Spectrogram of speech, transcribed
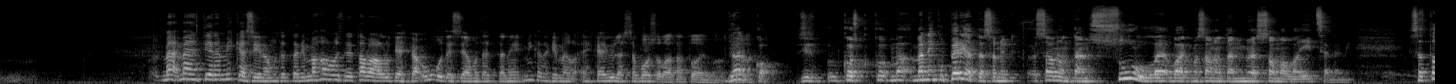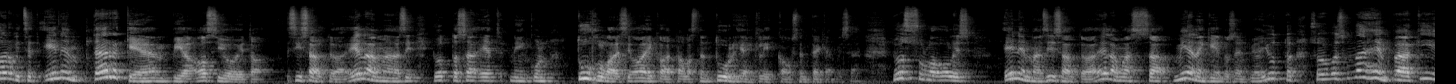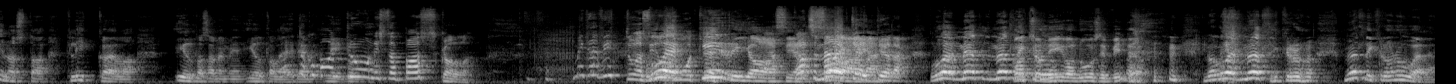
Mä, mä en tiedä mikä siinä on, mutta että, niin mä haluaisin tavallaan lukea ehkä uutisia, mutta että, niin, minkä takia meillä ehkä Ylessä voisi olla jotain toivoa vielä. Siis, koska ko, mä, mä niin periaatteessa nyt sanon tämän sulle, vaikka mä sanon tämän myös samalla itselleni. Sä tarvitset enem, tärkeämpiä asioita sisältöä elämääsi, jotta sä et niin kuin, tuhlaisi aikaa tällaisten turhien klikkauksen tekemiseen. Jos sulla olisi enemmän sisältöä elämässä, mielenkiintoisempia juttuja. Se voisi vähempää kiinnostaa klikkailla Iltasanomien Iltalehden. Mutta kun mä oon niin kuin- duunissa paskalla. Mitä vittua silloin Lue muuten? kirjaa sieltä. Katso koekeittiötä. Lue Möt- Mötley Katso Crue. Niilon uusi video. No luet Mötley Crue, Mötley Cruen uudelleen.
